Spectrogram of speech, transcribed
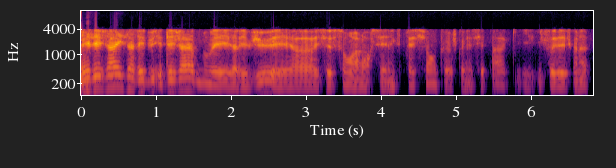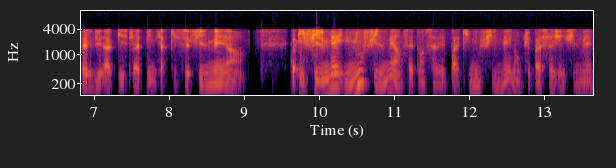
mais déjà, ils avaient vu, déjà, ils avaient vu et euh, ils se sont. Alors, c'est une expression que je connaissais pas. Ils, faisaient ce qu'on appelle du happy slapping, c'est-à-dire qu'ils se filmaient. quoi, ils filmaient, ils nous filmaient en fait. On savait pas qu'ils nous filmaient, donc le passager filmait.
